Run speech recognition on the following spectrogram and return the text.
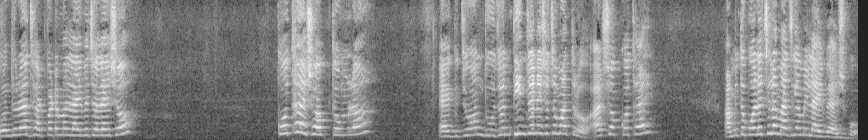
বন্ধুরা, ঝটপট আমার লাইভে চলে এসো। কোথায় সব তোমরা? একজন, দুজন, তিনজন এসেছ মাত্র, আর সব কোথায়? আমি তো বলেছিলাম আজকে আমি লাইভে আসব।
